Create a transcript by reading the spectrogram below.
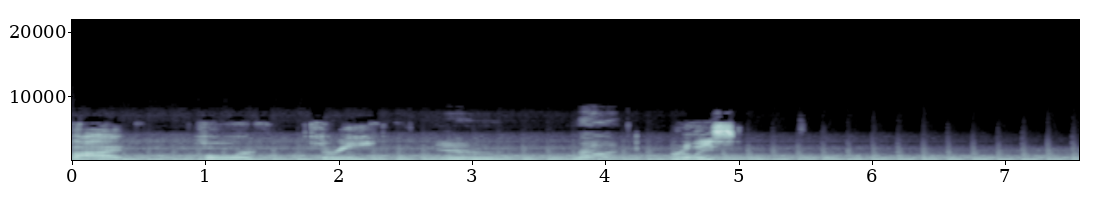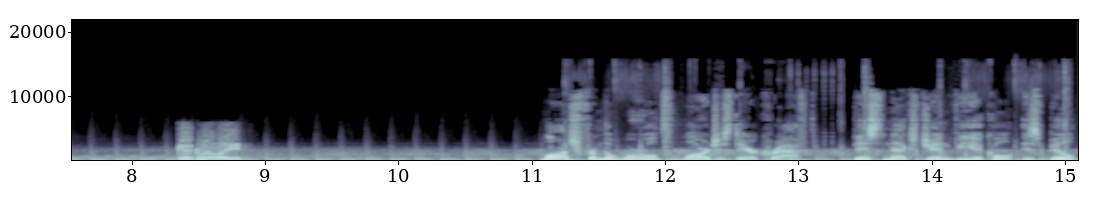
Five, four, three, two, one. release. Good relate. Launched from the world's largest aircraft, this next-gen vehicle is built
